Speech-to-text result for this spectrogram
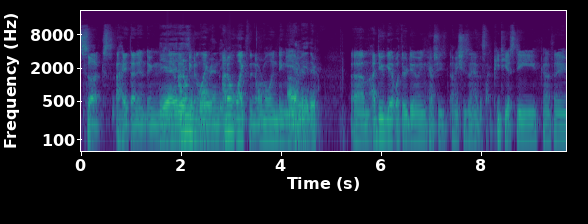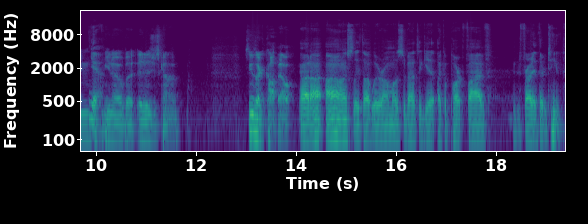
sucks. I hate that ending. Yeah, it I don't is even poor like. ending. I don't like the normal ending either. I either. don't either. Um, I do get what they're doing. How she's. I mean, she's gonna have this like PTSD kind of thing. Yeah. you know, but it is just kind of seems like a cop out. God, I, I honestly thought we were almost about to get like a part five, Friday Thirteenth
